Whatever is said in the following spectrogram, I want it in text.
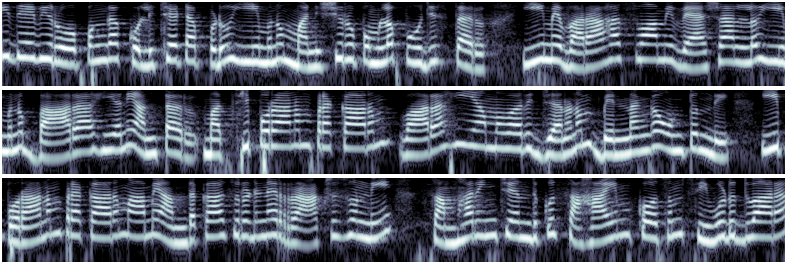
లక్ష్మీదేవి రూపంగా కొలిచేటప్పుడు ఈమెను మనిషి రూపంలో పూజిస్తారు. ఈమె వరాహస్వామి వేషాల్లో ఈమెను బారాహి అని అంటారు. మత్స్య పురాణం ప్రకారం వారాహి అమ్మవారి జననం భిన్నంగా ఉంటుంది. ఈ పురాణం ప్రకారం ఆమె అంధకాసురుడనే రాక్షసుణ్ణి సంహరించేందుకు సహాయం కోసం శివుడు ద్వారా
